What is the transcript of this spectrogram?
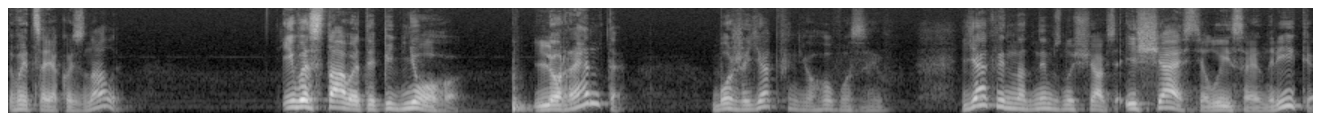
Ви це якось знали? І ви ставите під нього Льоренте? Боже, як він його возив? Як він над ним знущався? І щастя Луїса Енріке,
